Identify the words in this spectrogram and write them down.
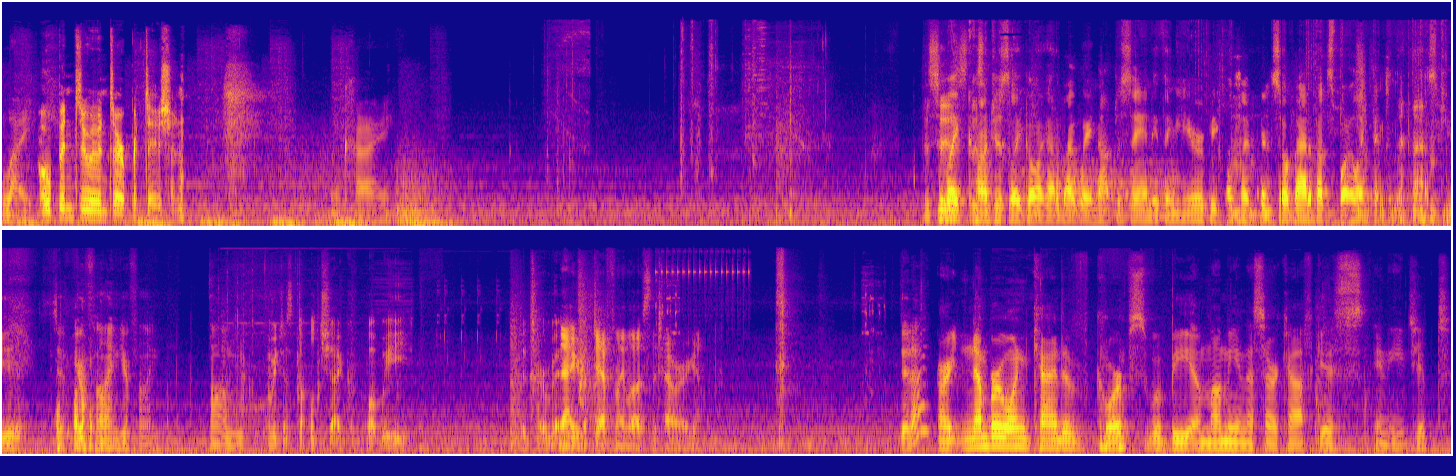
Like, Open to interpretation. okay. This I'm is. like this- consciously going out of my way not to say anything here because I've been so bad about spoiling things in the past. Yeah, You're fine. You're fine. Um, let me just double check what we determined. now you've definitely lost the tower again. Did I? All right, number one kind of corpse would be a mummy in a sarcophagus in Egypt.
